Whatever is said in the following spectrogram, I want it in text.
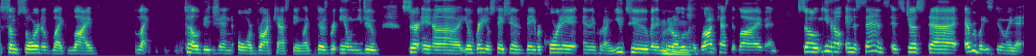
some sort of like live, like television or broadcasting. Like there's, you know, when you do certain, uh, you know, radio stations, they record it and they put it on YouTube and they put it all Mhm. over, they broadcast it live. And so, you know, in a sense, it's just that everybody's doing it.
